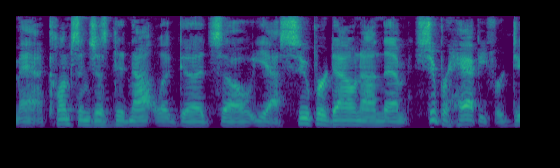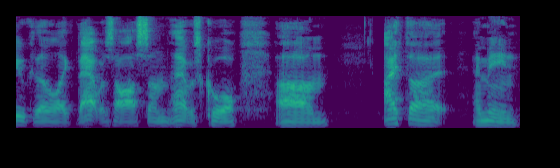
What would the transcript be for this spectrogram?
man, Clemson just did not look good. So yeah, super down on them. Super happy for Duke though. Like that was awesome. That was cool. Um, I thought. I mean,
